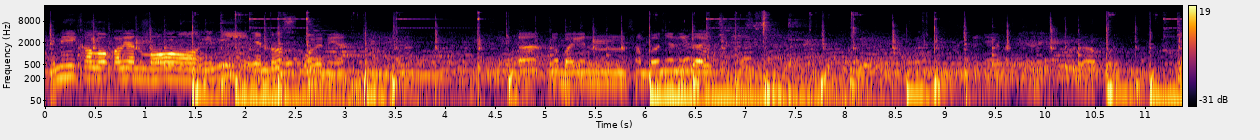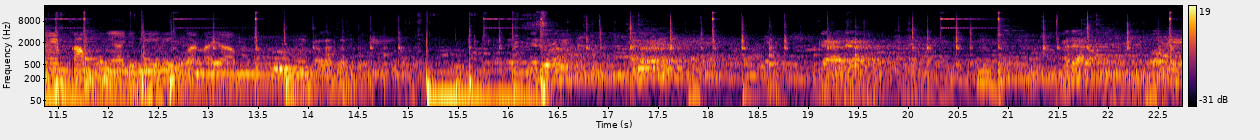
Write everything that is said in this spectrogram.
Ini kalau kalian mau ini endorse boleh nih ya. Kita nyobain sambalnya nih guys. Enak ya. Ini ayam kampung ya, jadi ini bukan ayam Kalasan itu. Ini. Ada Ada. Oke.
